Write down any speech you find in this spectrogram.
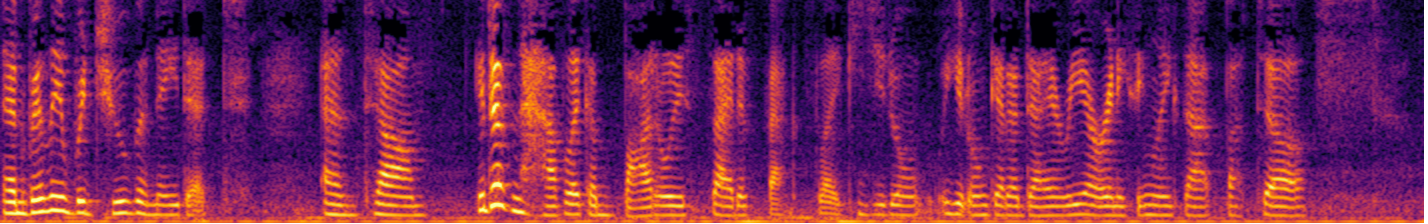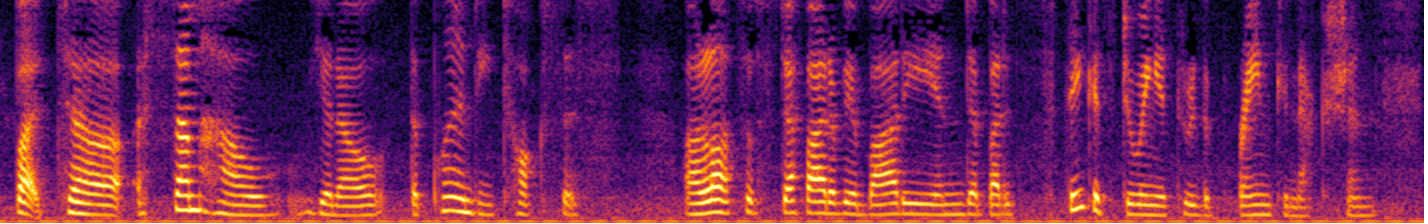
and really rejuvenated, and um, it doesn't have like a bodily side effects like you don't you don't get a diarrhea or anything like that but uh, but uh, somehow, you know, the plant detoxes uh, lots of stuff out of your body, and uh, but it's think it's doing it through the brain connections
